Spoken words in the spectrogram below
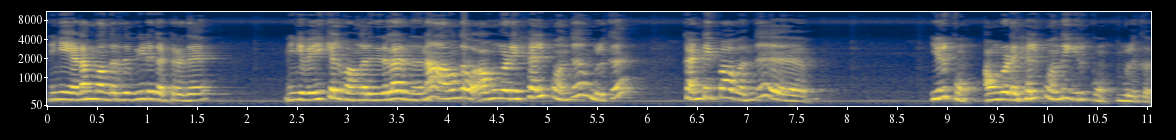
நீங்க இடம் வாங்குறது வீடு கட்டுறது நீங்க வெஹிக்கிள் வாங்குறது இதெல்லாம் இருந்ததுன்னா அவங்க அவங்களுடைய ஹெல்ப் வந்து உங்களுக்கு கண்டிப்பா வந்து இருக்கும். அவங்களுடைய ஹெல்ப் வந்து இருக்கும் உங்களுக்கு.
